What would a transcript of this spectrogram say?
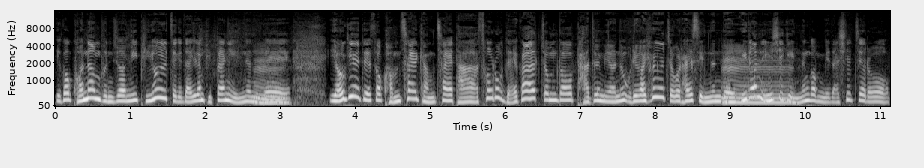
이거 권한 분점이 비효율적이다 이런 비판이 있는데 음. 여기에 대해서 검찰, 경찰 다 서로 내가 좀 더 받으면 우리가 효율적으로 할 수 있는데 음. 이런 인식이 있는 겁니다, 실제로.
